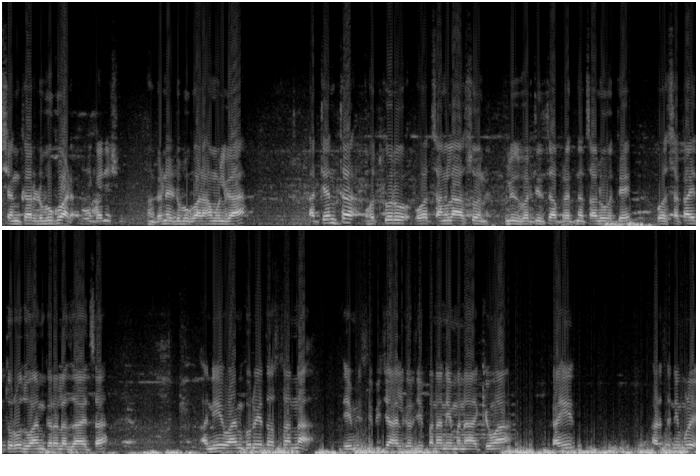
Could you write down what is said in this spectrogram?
शंकर डुबुकवाड. गणेश. गणेश डुबुकवाड हा मुलगा अत्यंत होतकरू व चांगला असून पोलीस भरतीचा प्रयत्न चालू होते व सकाळी तो रोज व्यायाम करायला जायचा. आणि व्यायाम करून येत असताना एम एस सी बीच्या हलगर्जीपणाने म्हणा किंवा काही अडचणीमुळे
